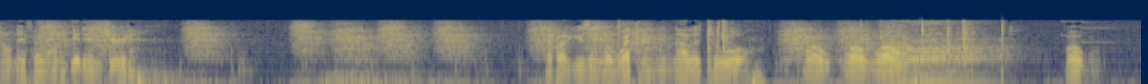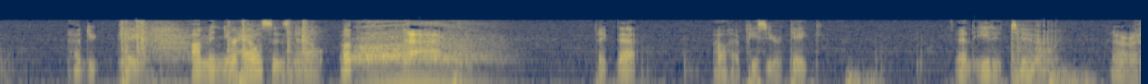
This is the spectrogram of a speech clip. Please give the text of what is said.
only if I want to get injured. How about using a weapon and not a tool? Whoa, whoa, whoa. Whoa. How'd you... Hey, I'm in your houses now. Up. Oh. Ah. Take that. I'll have a piece of your cake. And eat it too. Alright.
